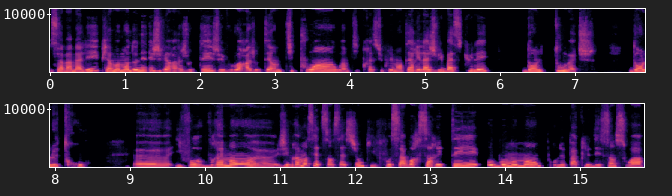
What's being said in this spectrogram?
ça va m'aller. Et puis à un moment donné, je vais rajouter, je vais vouloir rajouter un petit point ou un petit trait supplémentaire. Et là, je vais basculer dans le too much, dans le trop. Euh, il faut vraiment, euh, j'ai vraiment cette sensation qu'il faut savoir s'arrêter au bon moment pour ne pas que le dessin soit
